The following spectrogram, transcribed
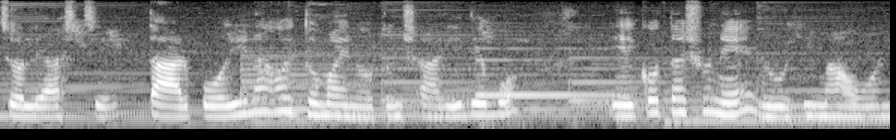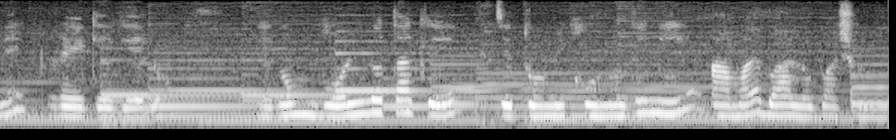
চলে আসছে, তারপরই না হয় তোমায় নতুন শাড়ি দেব। এই কথা শুনে রহিমা অনেক রেগে গেল এবং বলল তাকে যে তুমি কোনোদিনই আমায় ভালোবাসোনি।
